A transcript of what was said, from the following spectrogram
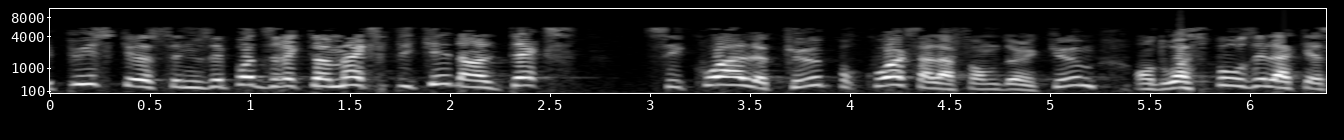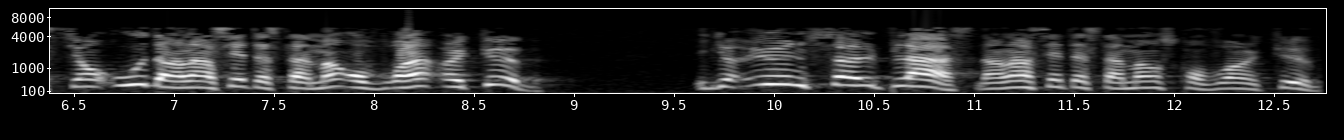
Et puisque ce ne nous est pas directement expliqué dans le texte, c'est quoi le cube, pourquoi ça a la forme d'un cube, on doit se poser la question où dans l'Ancien Testament on voit un cube. Il y a une seule place dans l'Ancien Testament où on voit un cube,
